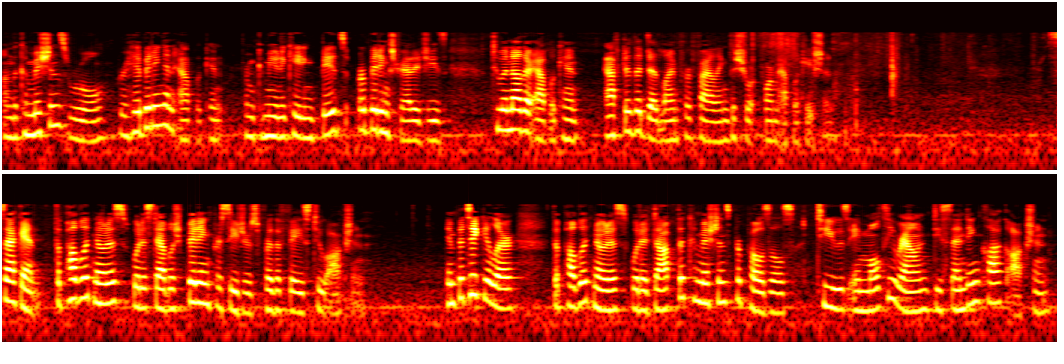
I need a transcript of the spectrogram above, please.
on the Commission's rule prohibiting an applicant from communicating bids or bidding strategies to another applicant after the deadline for filing the short form application. Second, the public notice would establish bidding procedures for the Phase 2 auction. In particular, the public notice would adopt the Commission's proposals to use a multi round descending clock auction,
